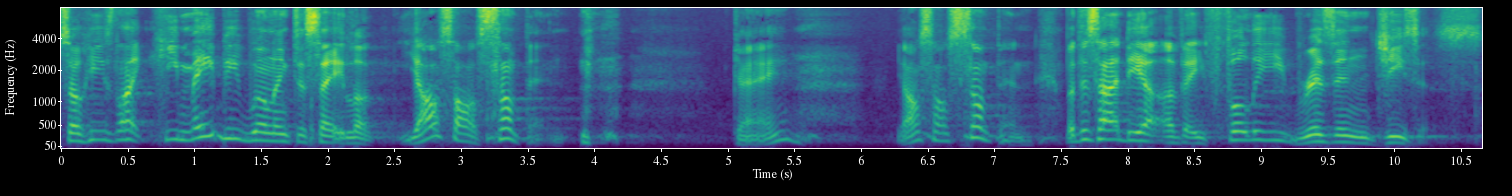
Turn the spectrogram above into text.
So he's like, he may be willing to say, look, y'all saw something. okay? Y'all saw something. But this idea of a fully risen Jesus,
